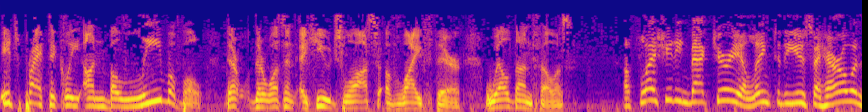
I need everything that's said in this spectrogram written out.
It's practically unbelievable there there wasn't a huge loss of life there. Well done, fellas. A flesh-eating bacteria linked to the use of heroin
